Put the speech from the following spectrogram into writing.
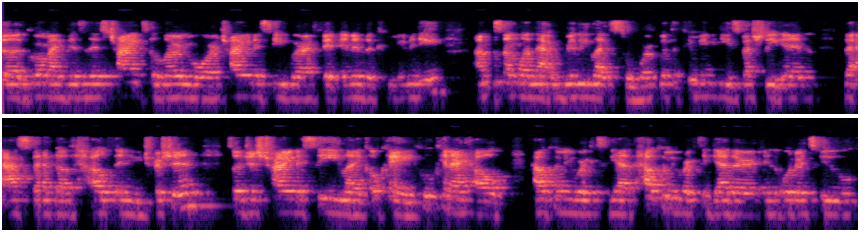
to grow my business, trying to learn more, trying to see where I fit in in the community. I'm someone that really likes to work with the community, especially in the aspect of health and nutrition. So just trying to see like, okay, who can I help? How can we work together? How can we work together in order to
